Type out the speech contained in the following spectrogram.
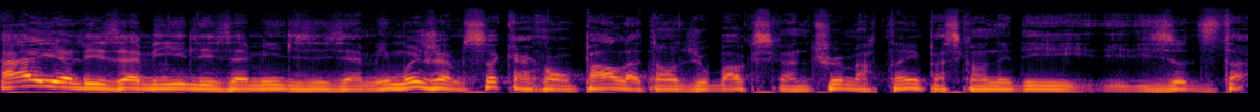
Hey, les amis, les amis, les amis. Moi, j'aime ça quand on parle à ton jukebox country, Martin, parce qu'on est des, des auditeurs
